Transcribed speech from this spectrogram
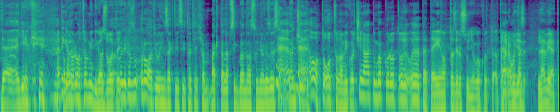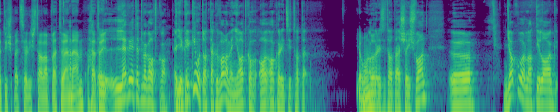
de egyébként, hát igen, mert otthon mindig az volt, hogy Mondjuk az rohadt jó inzekticid, hogy ha megtelepszik benne a szúnyog, az őszintén nem, nem, nem, csípi. ott, otthon, amikor csináltunk, akkor ott, ott a tetején ott azért a szúnyogok ott, ott mert amúgy ez levéltetű specialista alapvetően, nem? Tehát, hogy Levéltető meg atka. Egyébként kimutatták, hogy valamennyi atka, a- akaricid, hatá, jó akaricid hatása is van. Ö, gyakorlatilag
